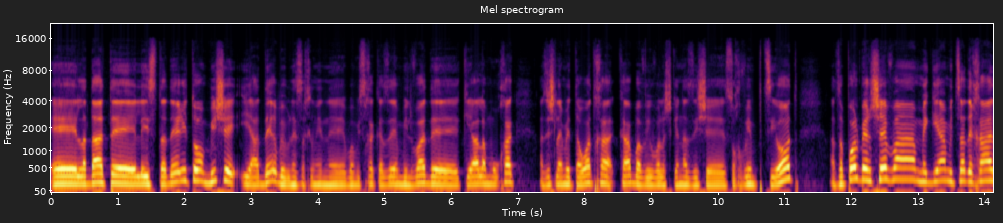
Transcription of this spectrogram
אה, לדעת אה, להסתדר איתו. מי שייעדר בבני סכנין אה, במשחק הזה, מלבד אה, קיאל המורחק, אז יש להם את טוואטחה, קאבה ויובל אשכנזי שסוחבים פציעות. אז הפועל באר שבע מגיעה מצד אחד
